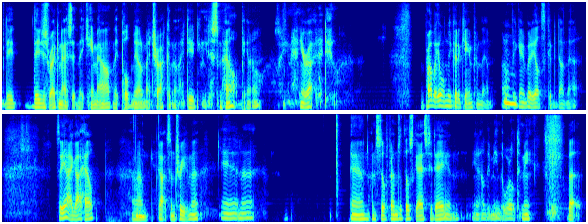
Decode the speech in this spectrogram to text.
they they just recognized it and they came out and they pulled me out of my truck and they're like, "Dude, you need some help," you know. I was like, "Man, you're right, I do." It probably only could have came from them. I don't think anybody else could have done that. So yeah, I got help, um, got some treatment, and uh, and I'm still friends with those guys today, and you know they mean the world to me. But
